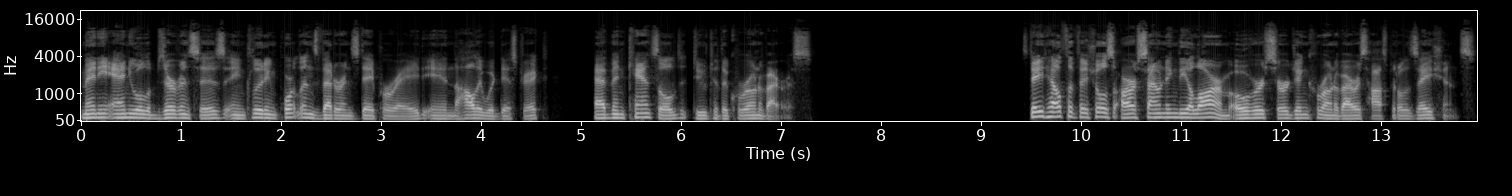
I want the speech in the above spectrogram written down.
Many annual observances, including Portland's Veterans Day Parade in the Hollywood District, have been canceled due to the coronavirus. State health officials are sounding the alarm over surging coronavirus hospitalizations.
